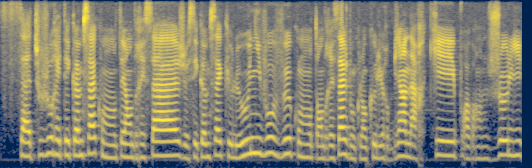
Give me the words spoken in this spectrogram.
Ça a toujours été comme ça qu'on montait en dressage. C'est comme ça que le haut niveau veut qu'on monte en dressage, donc l'encolure bien arquée pour avoir un joli,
